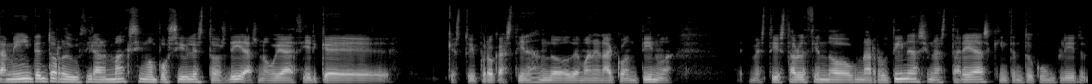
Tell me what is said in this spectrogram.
También intento reducir al máximo posible estos días. No voy a decir que, estoy procrastinando de manera continua. Me estoy estableciendo unas rutinas y unas tareas que intento cumplir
